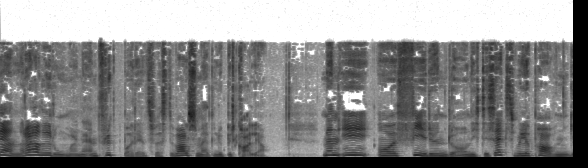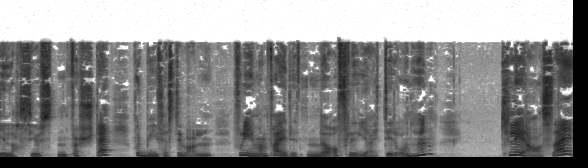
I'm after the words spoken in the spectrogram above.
Senere hadde romerne en fruktbarhetsfestival som het Lupercalia. Men i år 496 ville paven Gelasius den første forby festivalen fordi man feiret den ved å ofre geiter og en hund, kle av seg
